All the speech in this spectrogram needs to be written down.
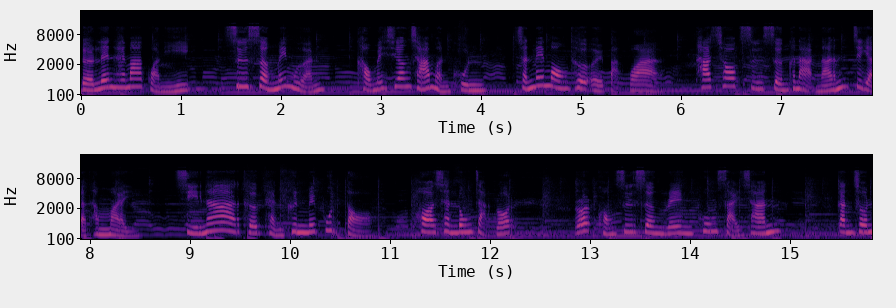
เดินเล่นให้มากกว่านี้ ซื่อเสิงไม่เหมือน เขาไม่เชื่องช้าเหมือนคุณ ฉันไม่มองเธอเอ่ยปากว่า ถ้าชอบซื้อเสิงขนาดนั้นจะอย่าทำไมสีหน้าเธอแข็งขึ้นไม่พูดต่อ พอฉันลงจากรถ รถของซือเซิงเร่งพุ่งสายฉันกันชน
